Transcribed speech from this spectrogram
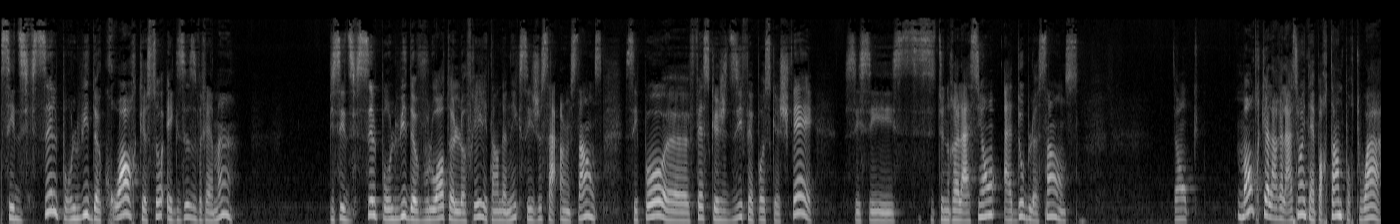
c'est difficile pour lui de croire que ça existe vraiment. Puis c'est difficile pour lui de vouloir te l'offrir étant donné que c'est juste à un sens. C'est pas euh, fais ce que je dis, fais pas ce que je fais. C'est une relation à double sens. Donc, montre que la relation est importante pour toi.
